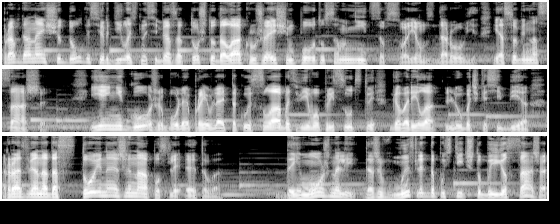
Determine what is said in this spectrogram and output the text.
Правда, она еще долго сердилась на себя за то, что дала окружающим поводу сомниться в своем здоровье, и особенно Саше. Ей не гоже более проявлять такую слабость в его присутствии, говорила Любочка себе. Разве она достойная жена после этого? Да и можно ли даже в мыслях допустить, чтобы ее Саша,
